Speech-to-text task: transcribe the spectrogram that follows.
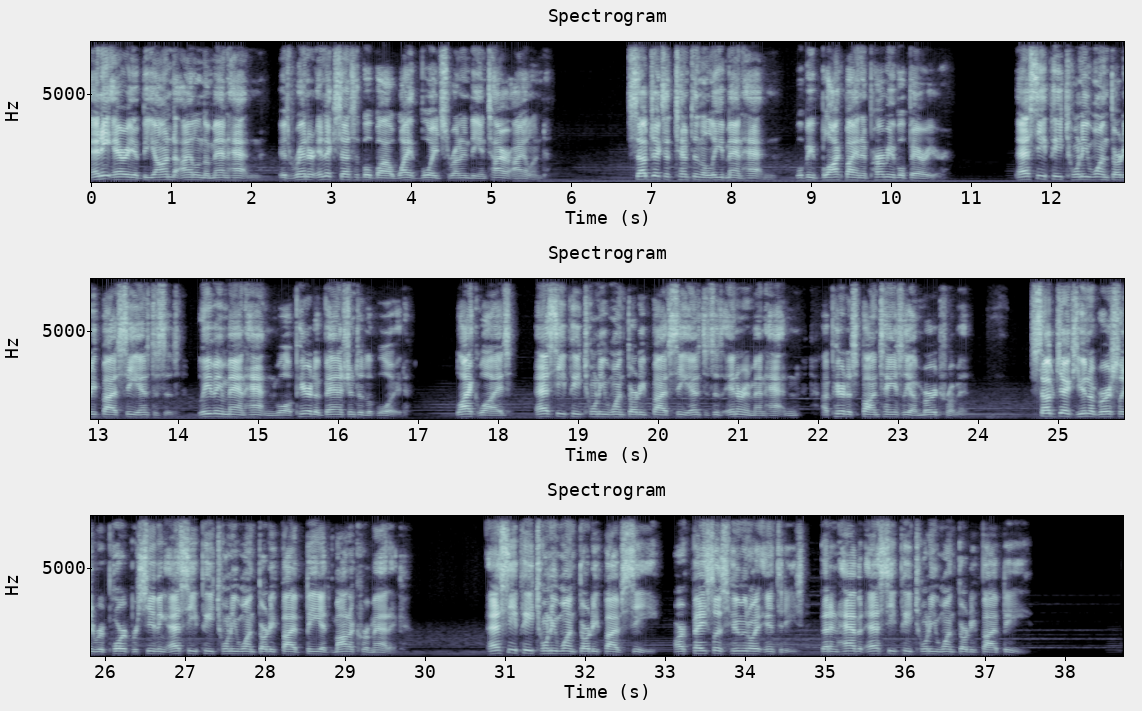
Any area beyond the island of Manhattan is rendered inaccessible by a white void surrounding the entire island. Subjects attempting to leave Manhattan will be blocked by an impermeable barrier. SCP-2135-C instances leaving Manhattan will appear to vanish into the void. Likewise, SCP-2135-C instances entering Manhattan appear to spontaneously emerge from it. Subjects universally report perceiving SCP-2135-B as monochromatic. SCP-2135-C are faceless humanoid entities that inhabit SCP-2135-B.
